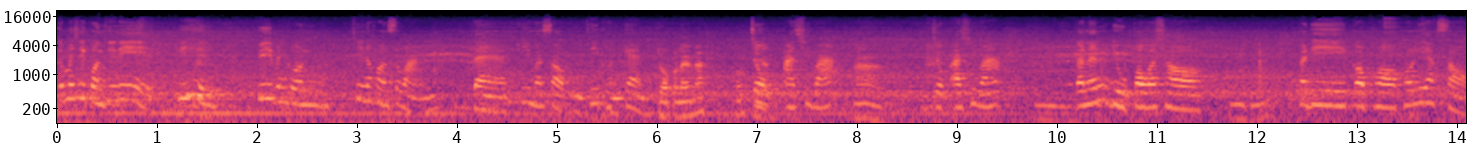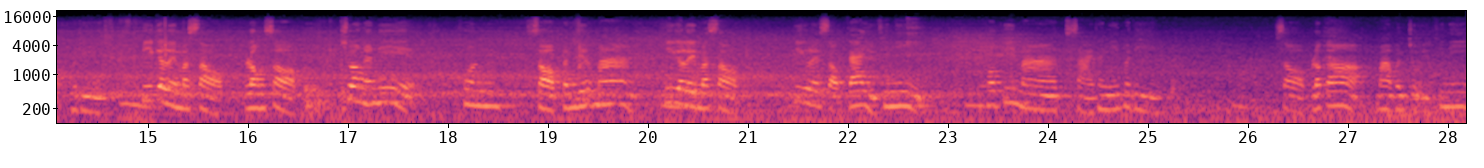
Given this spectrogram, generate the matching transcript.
ก็ไม่ใช่คนที่นี่ พี่พี่เป็นคนที่นครสวรรค์ แต่พี่มาสอบอยู่ที่ขอนแก่น จบอะไรนะเขาจเกียบรติอาชีวะ อ่าจบอาชีวะ อืมตอนนั้นอยู่ปวช อืม พอดีกพเขาเรียกสอบพอดีพี่ก็เลยมาสอบลองสอบ ช่วงนั้นนี่คนสอบกันเยอะมาก พี่ก็เลยมาสอบ พี่ก็เลยสอบได้อยู่ที่นี่ เพราะพี่มาสายทางนี้พอดี สอบแล้วก็มาบรรจุอยู่ที่นี่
